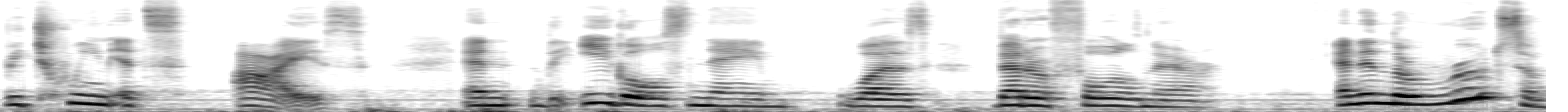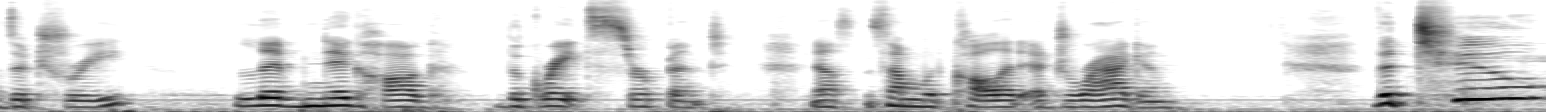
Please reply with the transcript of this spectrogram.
between its eyes. And the eagle's name was Vedrfolnir. And in the roots of the tree lived Nidhogg, the great serpent. Now, some would call it a dragon. The two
